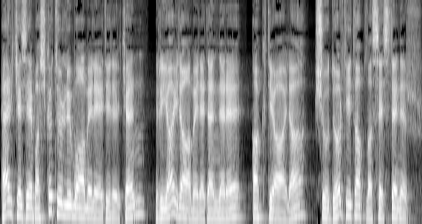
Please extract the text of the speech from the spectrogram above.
herkese başka türlü muamele edilirken, riya ile amel edenlere Hak Teâlâ şu dört hitapla seslenir.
